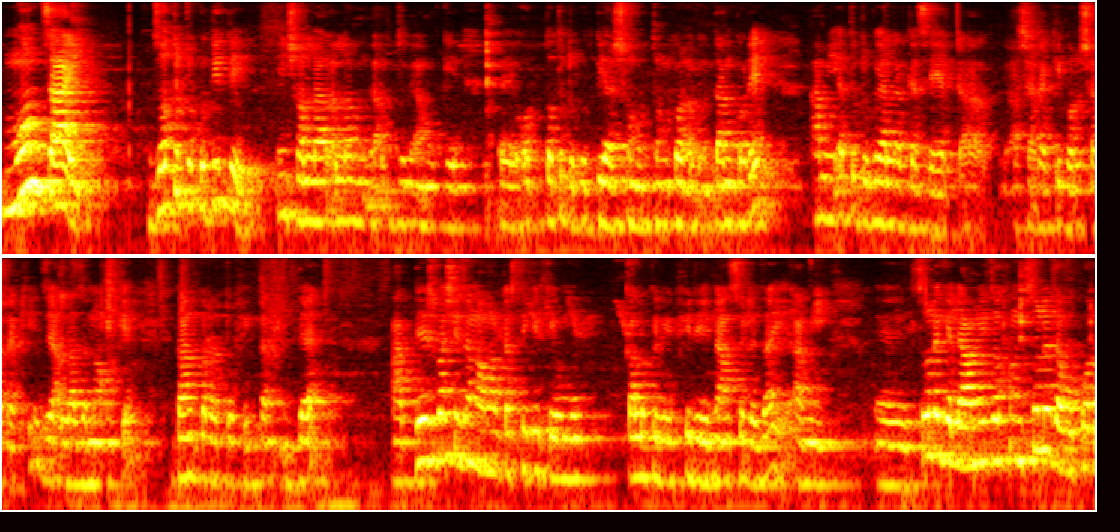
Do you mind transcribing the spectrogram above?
মন চাই যতটুকু দিতে ইনশাল্লাহ আল্লাহ যদি আমাকে ততটুকু দেওয়ার সমর্থন দান করে। আমি এতটুকু আল্লাহর কাছে একটা আশা রাখি, ভরসা রাখি যে আল্লাহ যেন আমাকে দান করার তৌফিক দান দেয়। আর দেশবাসী যেন আমার কাছ থেকে কেউ মুখ কালো করে ফিরে না চলে যায়, আমি চলে গেলে আমি যখন চলে যাব পরে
